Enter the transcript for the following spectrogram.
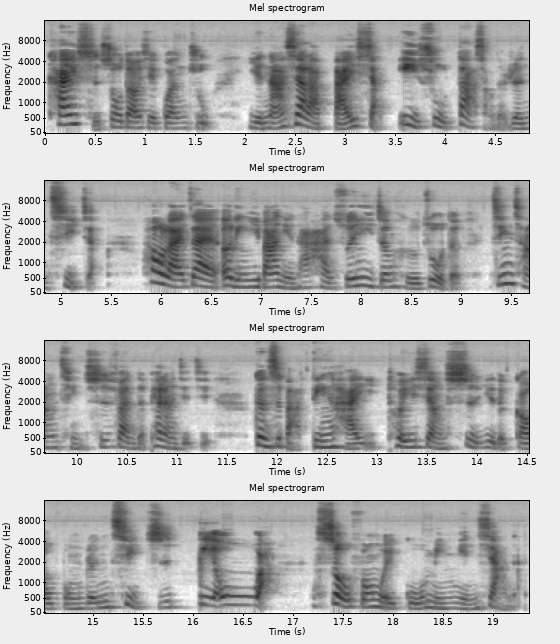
开始受到一些关注，也拿下了百想艺术大赏的人气奖。后来在二零一八年，他和孙艺珍合作的《经常请吃饭的漂亮姐姐》，更是把丁海寅推向事业的高峰，人气直飙啊！受封为国民年下男。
